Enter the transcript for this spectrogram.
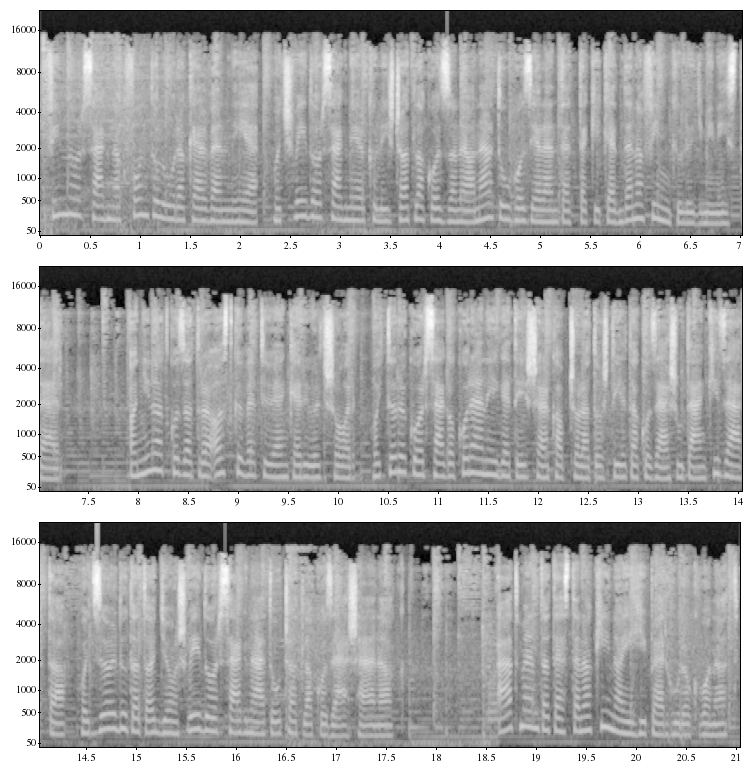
Finnországnak fontolóra kell vennie, hogy Svédország nélkül is csatlakozzon-e a NATO-hoz jelentette ki kedden a finn külügyminiszter. A nyilatkozatra azt követően került sor, hogy Törökország a korán égetéssel kapcsolatos tiltakozás után kizárta, hogy zöld utat adjon Svédország NATO csatlakozásának. Átment a teszten a kínai hiperhurok vonat.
